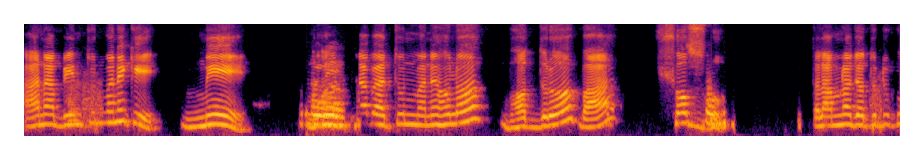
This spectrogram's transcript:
আনা বিনতুন মানে কি? মেয়ে। মুআদ্দাবাতুন মানে হলো ভদ্র বা সভ্য। তাহলে আমরা যতটুকু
